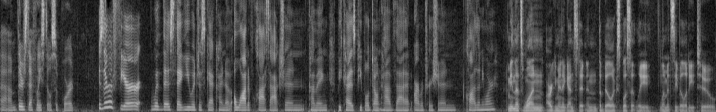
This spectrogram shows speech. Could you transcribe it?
um, there's definitely still support is there a fear with this that you would just get kind of a lot of class action coming because people don't have that arbitration clause anymore? I mean, that's one argument against it, and the bill explicitly limits the ability to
